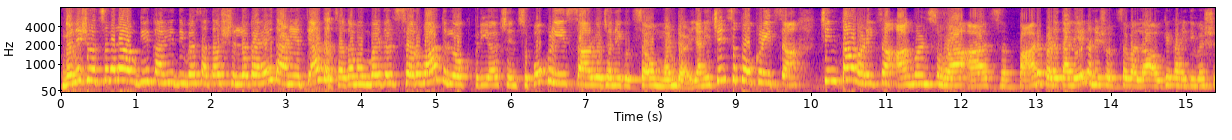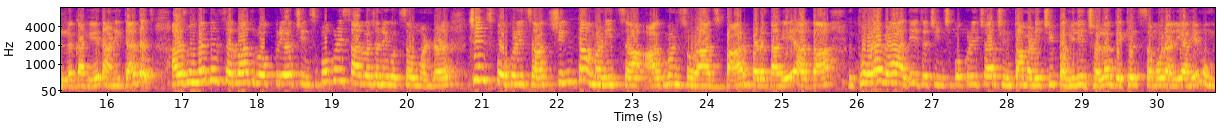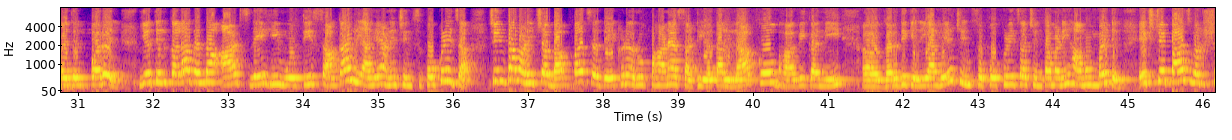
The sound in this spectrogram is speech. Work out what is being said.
गणेशोत्सवाला अवघे काही दिवस आता शिल्लक आहेत आणि त्यातच आता मुंबईतील सर्वात लोकप्रिय चिंचपोकळी सार्वजनिक उत्सव मंडळ यांनी चिंचपोकळीचा चिंतामणीचा आगमन सोहळा आज पार पडत आहे. गणेशोत्सवाला अवघे काही दिवस शिल्लक आहेत आणि त्यातच आज मुंबईतील सर्वात लोकप्रिय चिंचपोकळी सार्वजनिक उत्सव मंडळ चिंचपोकळीचा चिंतामणीचा आगमन सोहळा आज पार पडत आहे. आता थोड्या वेळाआधीच चिंचपोकळीच्या चिंतामणीची पहिली झलक देखील समोर आली आहे. मुंबईतील परेल येथील कलागंधा आर्ट्सने ही मूर्ती साकारली आहे आणि चिंचपोकळीचा चिंतामणीच्या बाप्पाचं देखणं रूप पाहण्यासाठी आता लाख भाविकांनी गर्दी केली आहे. चिंच पोकळीचा चिंतामणी हा मुंबईतील एकशे पाच वर्ष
